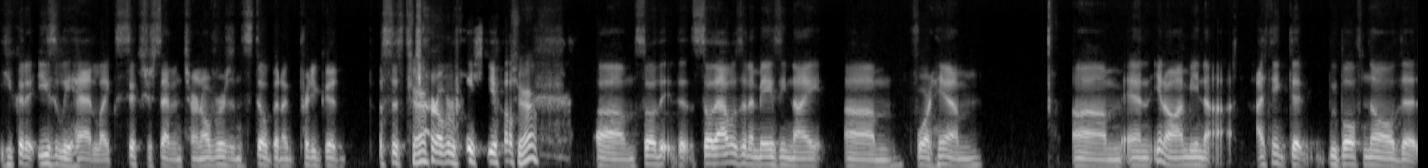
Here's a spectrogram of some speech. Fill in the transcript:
he could have easily had like six or seven turnovers and still been a pretty good assist sure. turnover ratio. Sure. Um, so the, the, so that was an amazing night um, for him. Um, and you know, I mean, I think that we both know that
